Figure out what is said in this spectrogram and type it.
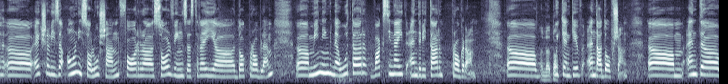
uh, actually the only solution for uh, solving the stray dog problem, meaning neuter, vaccinate and return program we can give and adoption. Um, and uh,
